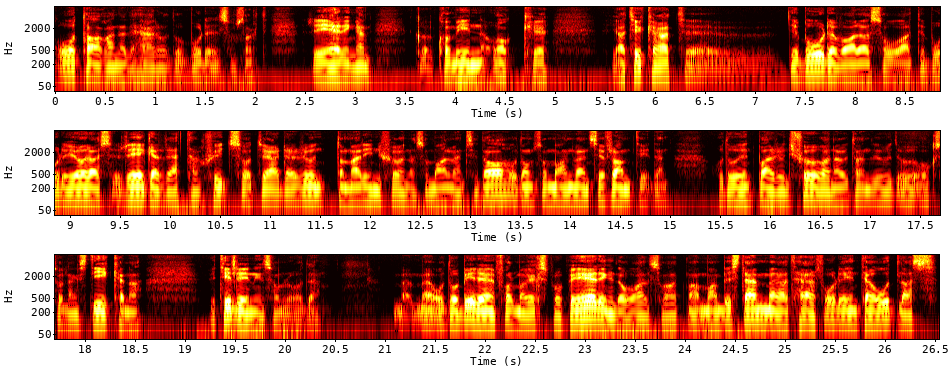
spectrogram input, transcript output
åtagande det här och då borde som sagt regeringen komma in och eh, jag tycker att eh, det borde vara så att det borde göras regelrätta skyddsåtgärder runt de här insjöarna som används idag och de som används i framtiden. Och då är det inte bara runt sjöarna utan också längs dikena vid tillrinningsområde. Och då blir det en form av expropriering då, alltså att man, man bestämmer att här får det inte odlas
